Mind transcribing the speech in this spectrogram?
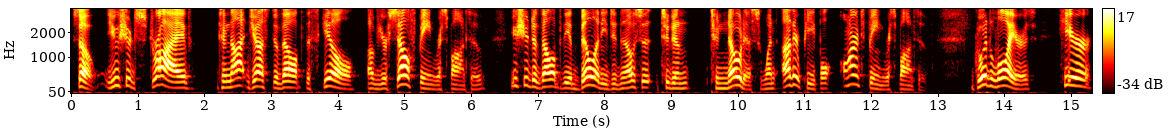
So you should strive to not just develop the skill of yourself being responsive, you should develop the ability to, know, to, to notice when other people aren't being responsive. Good lawyers hear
